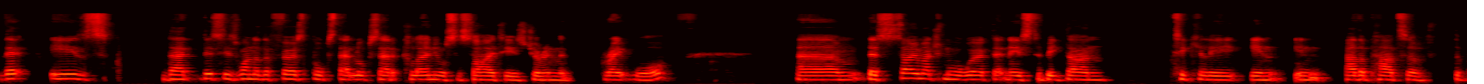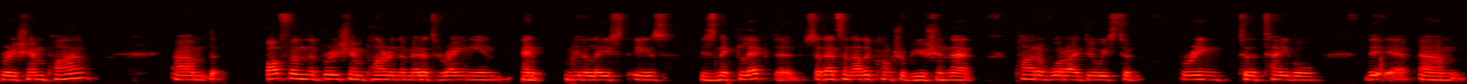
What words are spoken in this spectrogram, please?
that is that this is one of the first books that looks at colonial societies during the Great War. Um, there's so much more work that needs to be done, particularly in in other parts of the British Empire. Um, the, often, the British Empire in the Mediterranean and Middle East is is neglected. So that's another contribution that part of what I do is to bring to the table the um,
